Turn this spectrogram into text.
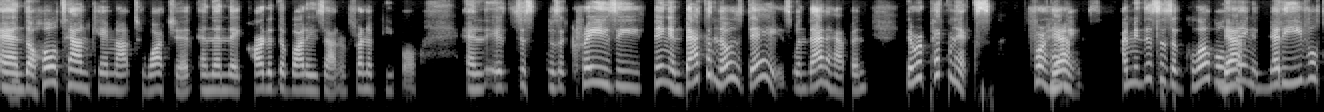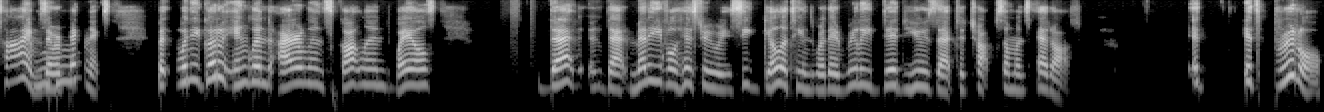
and the whole town came out to watch it and then they carted the bodies out in front of people and it just was a crazy thing and back in those days when that happened there were picnics for hangings yeah. i mean this is a global yeah. thing in medieval times mm-hmm. there were mm-hmm. picnics but when you go to england ireland scotland wales that that medieval history where you see guillotines where they really did use that to chop someone's head off it's brutal.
